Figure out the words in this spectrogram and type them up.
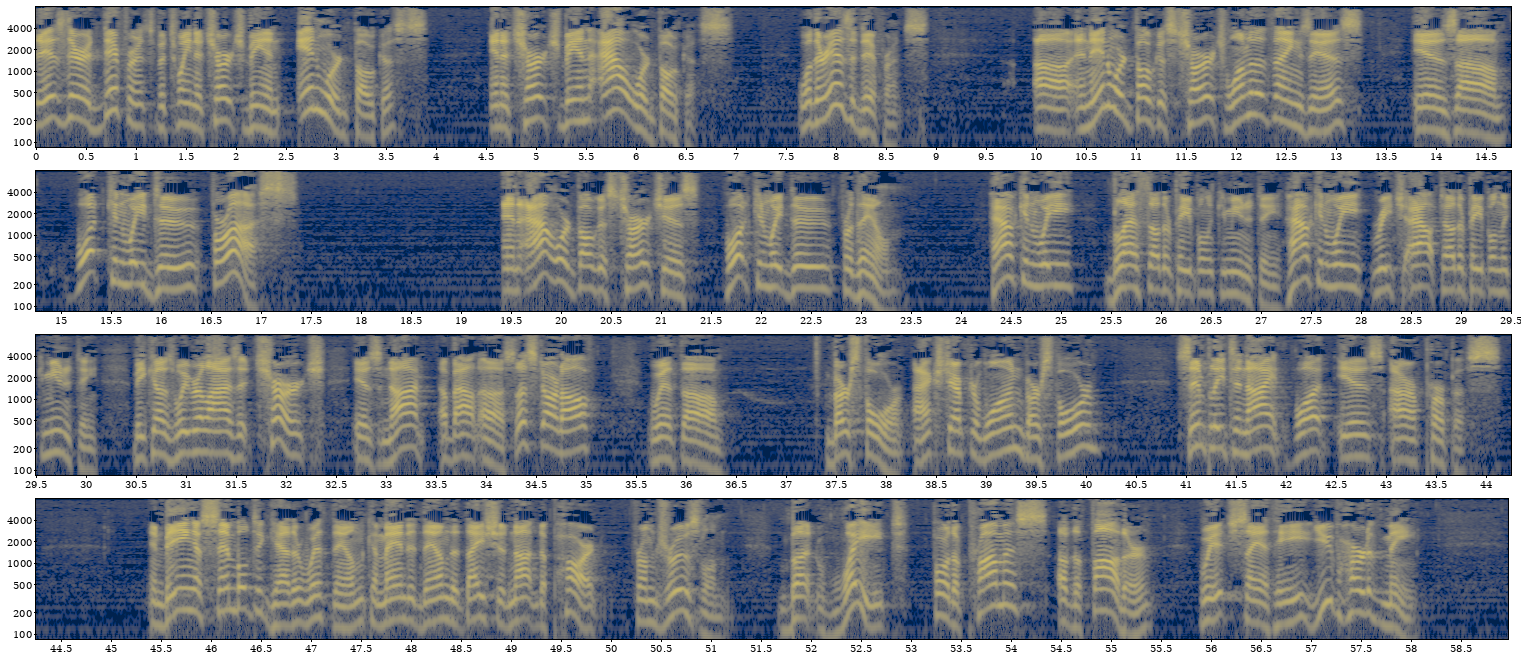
is there a difference between a church being inward focused and a church being outward focused. Well, there is a difference. Uh, an inward focused church, one of the things is, is uh, what can we do for us? An outward focused church is what can we do for them? How can we bless other people in the community? How can we reach out to other people in the community? Because we realize that church is not about us. Let's start off with uh, verse 4. Acts chapter 1, verse 4. Simply tonight, what is our purpose? And being assembled together with them, commanded them that they should not depart from Jerusalem, but wait for the promise of the Father, which, saith he, you've heard of me.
